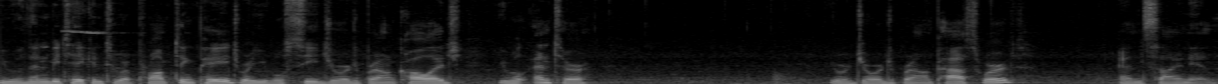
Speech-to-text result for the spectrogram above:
You will then be taken to a prompting page where you will see George Brown College. You will enter your George Brown password and sign in.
